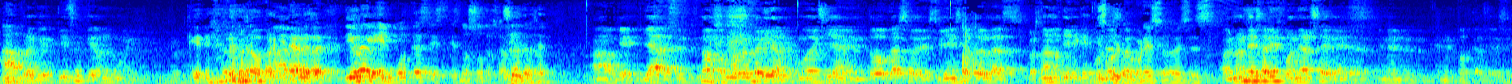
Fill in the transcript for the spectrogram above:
Ah, porque pienso que hablo con el... ¿Qué? No, no, para que le hables. Digo que el podcast es, es nosotros Sí, hablando. o sea, Ah, ok, ya, sí, no, como refería, como decía, en todo caso, eh, si bien es cierto, las personas no tienen que exponerse. Disculpen por eso, a veces. O no es necesario exponerse en el, en el, en el podcast, es decir,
